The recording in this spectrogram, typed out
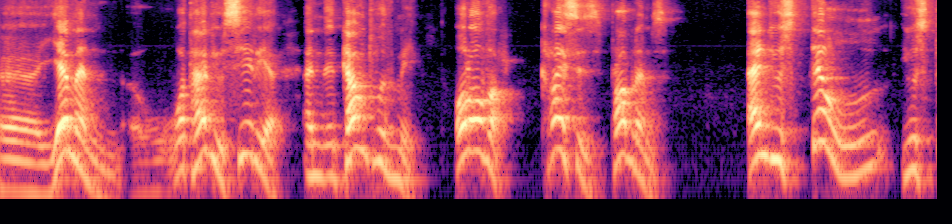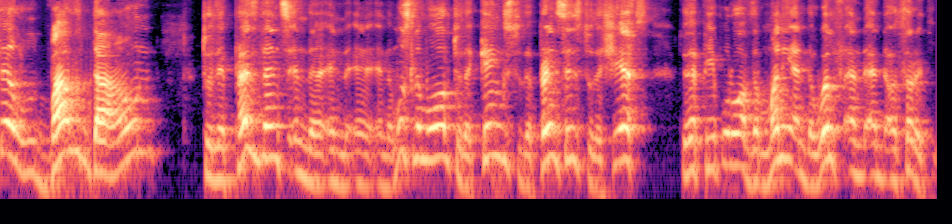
uh, Yemen, what have you, Syria, and count with me, all over crisis, problems, and you still you still bow down to the presidents in the in, in the Muslim world, to the kings, to the princes, to the sheikhs, to the people who have the money and the wealth and, and the authority,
